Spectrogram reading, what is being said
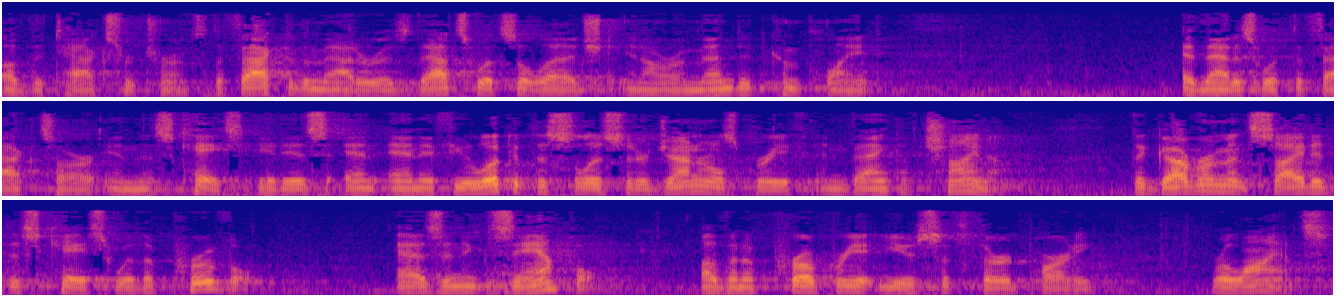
of the tax returns. The fact of the matter is that's what's alleged in our amended complaint, and that is what the facts are in this case. It is, and, and if you look at the Solicitor General's brief in Bank of China, the government cited this case with approval as an example of an appropriate use of third party reliance.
